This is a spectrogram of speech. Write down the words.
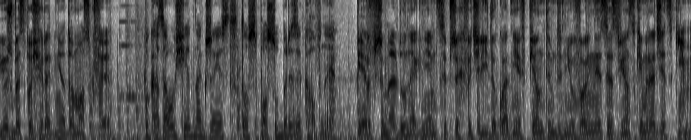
już bezpośrednio do Moskwy. Okazało się jednak, że jest to sposób ryzykowny. Pierwszy meldunek Niemcy przechwycili dokładnie w piątym dniu wojny ze Związkiem Radzieckim.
